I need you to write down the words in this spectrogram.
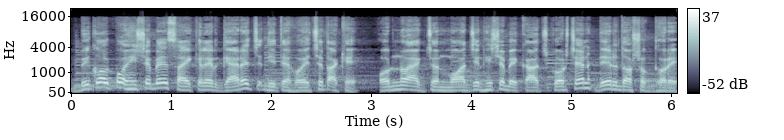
বিকল্প হিসেবে সাইকেলের গ্যারেজ দিতে হয়েছে তাকে। অন্য একজন মোয়াজ্জিন হিসেবে কাজ করছেন দেড় দশক ধরে।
